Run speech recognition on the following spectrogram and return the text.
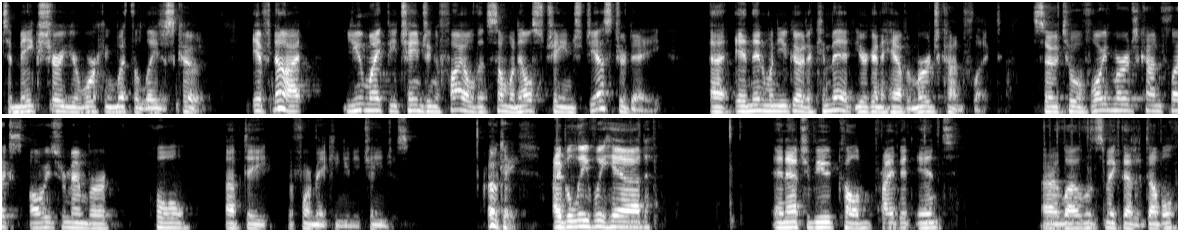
to make sure you're working with the latest code. If not, you might be changing a file that someone else changed yesterday. Uh, and then when you go to commit, you're going to have a merge conflict. So to avoid merge conflicts, always remember pull, update before making any changes. Okay, I believe we had an attribute called private int. Uh, let's make that a double.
